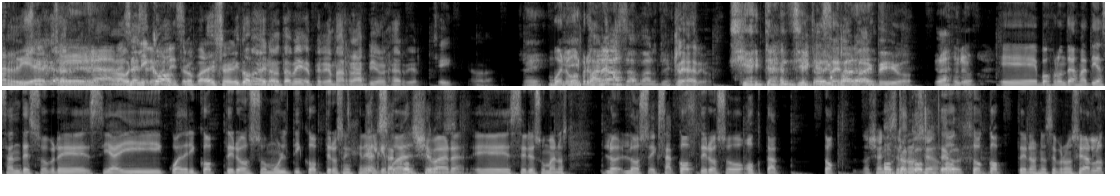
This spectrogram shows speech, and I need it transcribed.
Harrier. Un Sea Harrier. Sí, Claro, un ese sería helicóptero, para eso un helicóptero. Bueno, también, pero es más rápido el Harrier. sí, la verdad. Sí. Bueno, y vos disparás aparte. Claro. Si hay tránsito, es disparás. atractivo. Claro. Eh, vos preguntabas, Matías, antes sobre si hay cuadricópteros o multicópteros en general que puedan llevar eh, seres humanos. Lo- los hexacópteros o octa toc- no, ya ni se pronuncia, Octocópteros. no sé pronunciarlo.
